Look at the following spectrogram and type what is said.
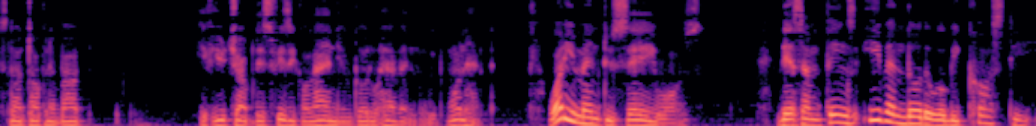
it's not talking about if you chop this physical hand, you'll go to heaven with one hand. What he meant to say was, there's some things, even though they will be costly,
